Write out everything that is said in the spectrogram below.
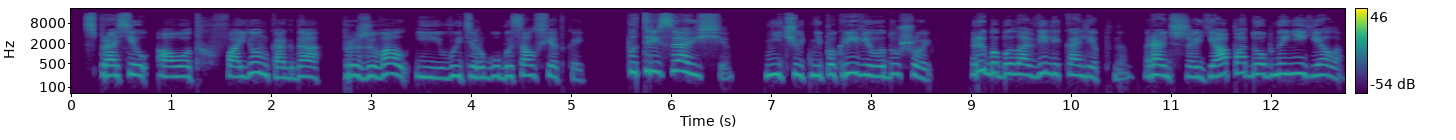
— спросил Аот Хфайон, когда проживал и вытер губы салфеткой. «Потрясающе!» — ничуть не покривила душой. Рыба была великолепна. Раньше я подобной не ела.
